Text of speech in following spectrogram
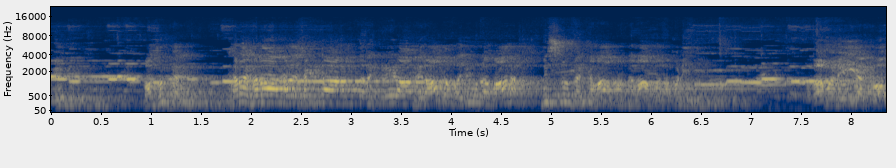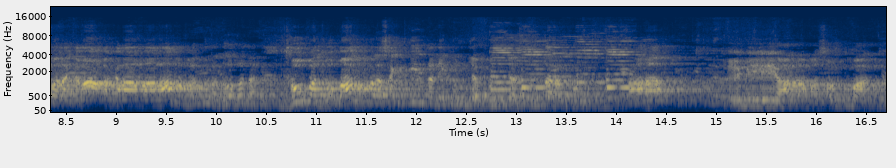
ಮೇಲು ಮಧುಕರ. ಘನ ಘನಾಘನ ಶಂಕಾನಂತರ ಕ್ರೀಡಾಭಿರಾಮ ಮಯೂರವಾರ ವಿಶ್ರುತ ಕಲಾಪ ಕಲಾಪ ರಮಣೀಯ. ರಮಣೀಯ ಕೋಮಲ ಕಲಾಪ ఏమి ఆరామ సౌకుమార్తె.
